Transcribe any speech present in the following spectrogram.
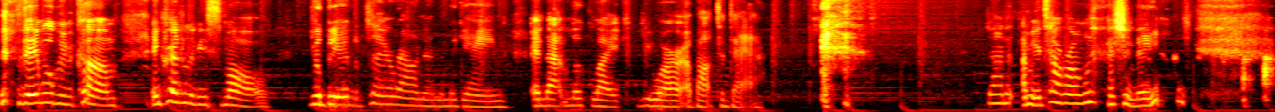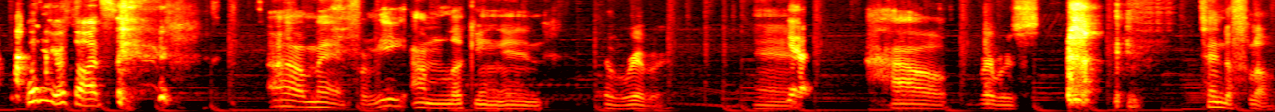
they will become incredibly small. You'll be able to play around in them again and not look like you are about to die. John, I mean Tyrone, that's your name. what are your thoughts? Oh man, for me, I'm looking in the river and Yeah. how rivers tend to flow.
